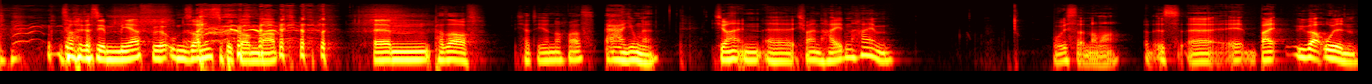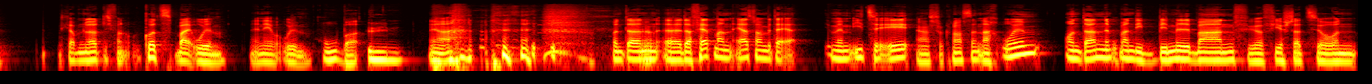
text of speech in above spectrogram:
sorry, dass ihr mehr für umsonst bekommen habt. ähm, pass auf, ich hatte hier noch was. Ah, Junge, ich war in, äh, ich war in Heidenheim. Wo ist das nochmal? Das ist äh, bei über Ulm. Ich glaube nördlich von, kurz bei Ulm. Nee, nee, Ulm. Oberülm. Ja. und dann, äh, da fährt man erstmal mit der mit dem ICE, ist Knosse, nach Ulm und dann nimmt man die Bimmelbahn für vier Stationen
